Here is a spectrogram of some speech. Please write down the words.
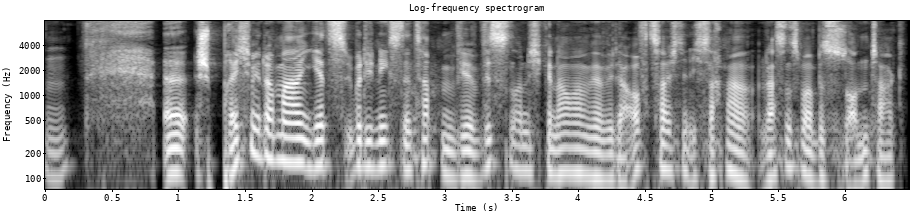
Hm. Äh, sprechen wir doch mal jetzt über die nächsten Etappen. Wir wissen noch nicht genau, wann wir wieder aufzeichnen. Ich sag mal, lass uns mal bis Sonntag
